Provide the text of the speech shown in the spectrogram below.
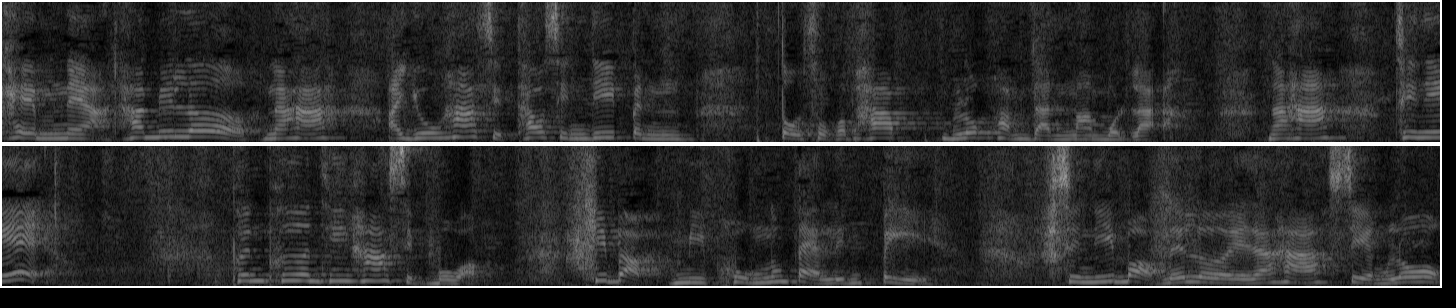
เค็มเนี่ยถ้าไม่เลิกนะคะ อายุ 50 เท่าซินดี้เป็นตรวจสุขภาพโรคความดันมาหมดละนะคะ ทีนี้เพื่อนๆที่ 50 บวก ที่แบบมีพุงตั้งแต่ลิ้นปีซินดี้บอกได้เลยนะคะ เสี่ยงโรค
